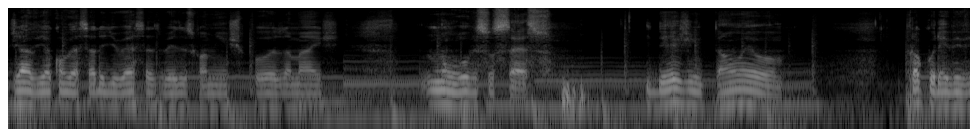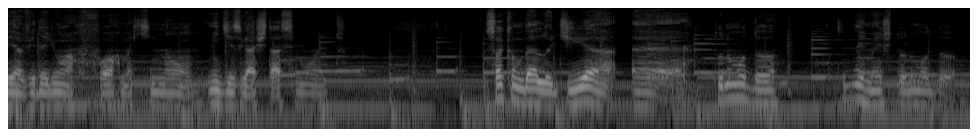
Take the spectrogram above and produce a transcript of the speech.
Já havia conversado diversas vezes com a minha esposa, mas não houve sucesso. E desde então eu procurei viver a vida de uma forma que não me desgastasse muito. Só que um belo dia é, tudo mudou. Simplesmente tudo mudou.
